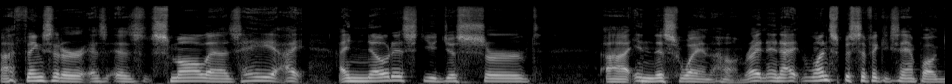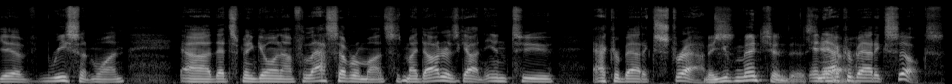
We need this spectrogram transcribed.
uh, things that are as as small as, "Hey, I I noticed you just served uh, in this way in the home, right?" And I, one specific example I'll give, recent one uh, that's been going on for the last several months, is my daughter has gotten into acrobatic straps Now, you've mentioned this. and yeah. acrobatic silks.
